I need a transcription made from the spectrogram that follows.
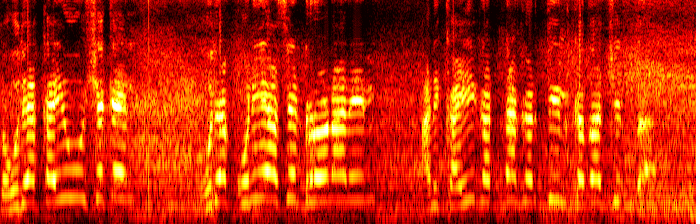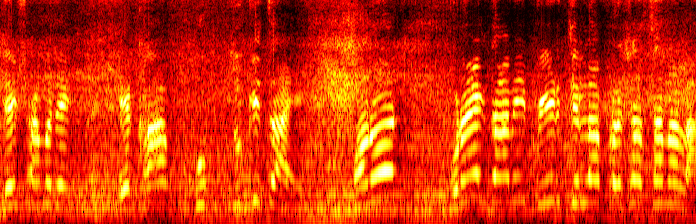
तर उद्या काही होऊ शकेल. उद्या कुणी असे ड्रोन आणेल आणि काही घटना घडतील कदाचित देशामध्ये. हे खा खूप चुकीचं आहे. म्हणून पुन्हा एकदा आम्ही बीड जिल्हा प्रशासनाला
